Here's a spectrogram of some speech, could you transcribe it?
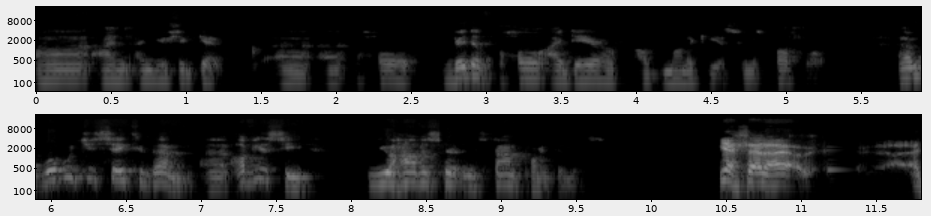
and and you should get uh, uh, whole rid of the whole idea of, of monarchy as soon as possible. Um, what would you say to them? Uh, obviously, you have a certain standpoint in this. Yes, and I, I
